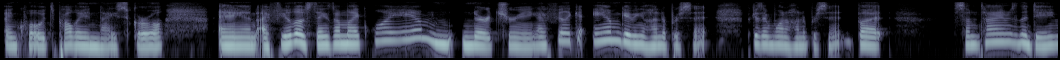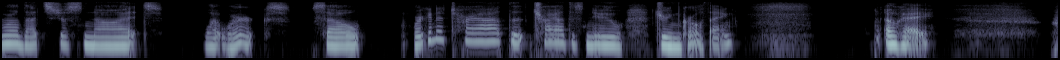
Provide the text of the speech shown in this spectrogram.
in quotes, probably a nice girl. And I feel those things. I'm like, well, I am nurturing. I feel like I am giving 100% because I want 100%. But sometimes in the dating world, that's just not what works. So we're gonna try out the try out this new dream girl thing. Okay.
